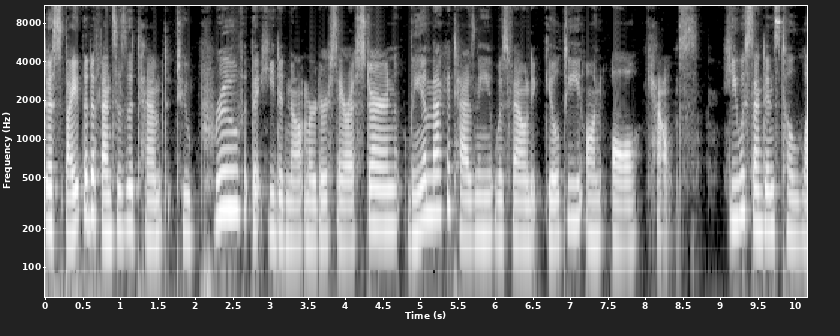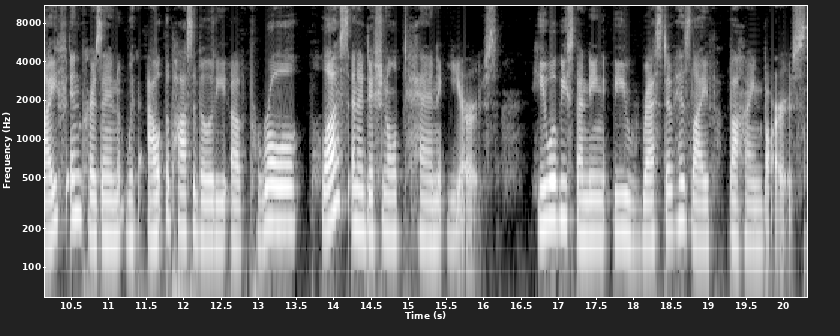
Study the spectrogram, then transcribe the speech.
Despite the defense's attempt to prove that he did not murder Sarah Stern, Liam McAtasney was found guilty on all counts. He was sentenced to life in prison without the possibility of parole, plus an additional 10 years. He will be spending the rest of his life behind bars.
